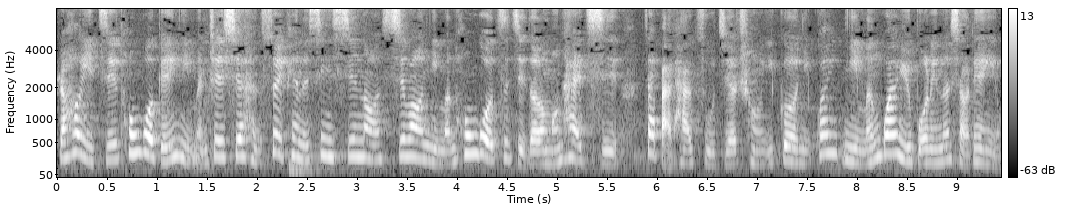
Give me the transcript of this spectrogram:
然后以及通过给你们这些很碎片的信息呢，希望你们通过自己的蒙太奇，再把它组结成一个你关你们关于柏林的小电影。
